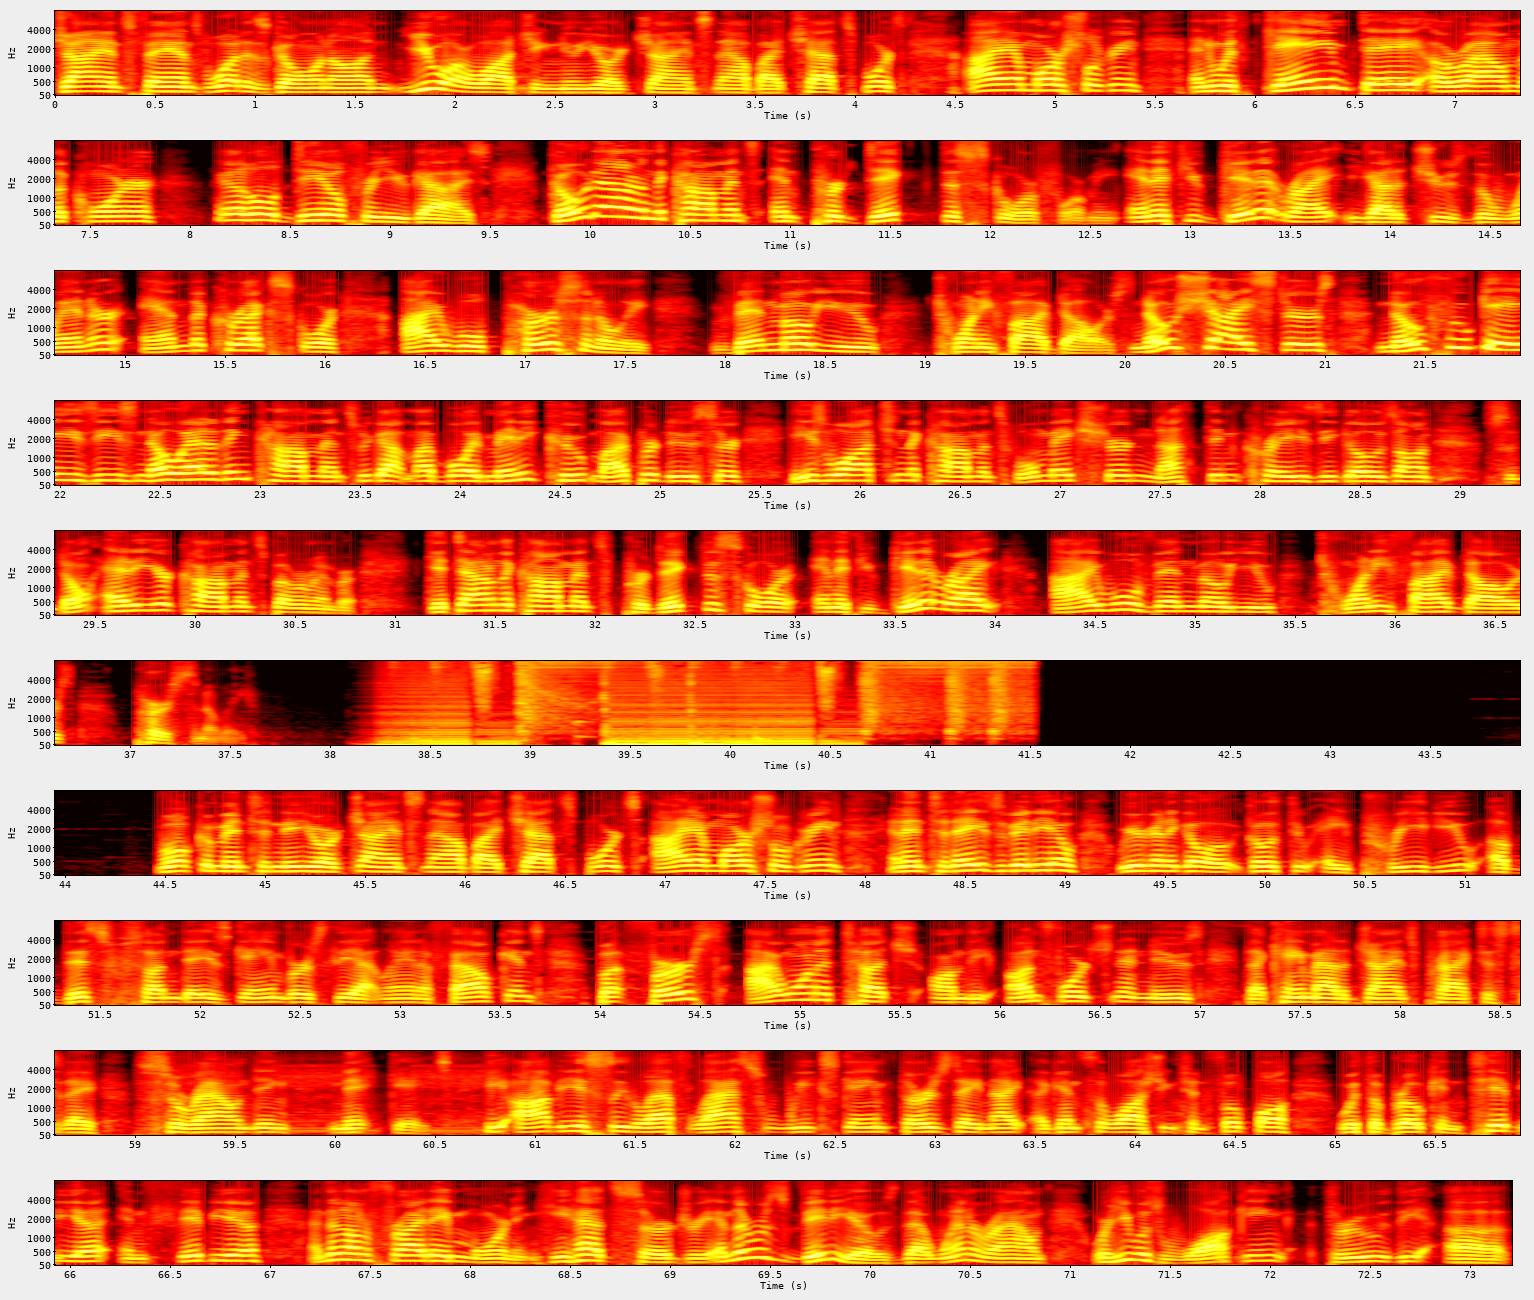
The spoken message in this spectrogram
Giants fans, what is going on? You are watching New York Giants now by Chat Sports. I am Marshall Green, and with game day around the corner, I got a little deal for you guys. Go down in the comments and predict the score for me. And if you get it right, you got to choose the winner and the correct score. I will personally Venmo you $25. No shysters, no fugazis, no editing comments. We got my boy Mini Coop, my producer. He's watching the comments. We'll make sure nothing crazy goes on. So don't edit your comments. But remember, get down in the comments, predict the score, and if you get it right, I will Venmo you $25 personally. Welcome into New York Giants Now by Chat Sports. I am Marshall Green, and in today's video, we're going to go go through a preview of this Sunday's game versus the Atlanta Falcons. But first, I want to touch on the unfortunate news that came out of Giants practice today surrounding Nick Gates. He obviously left last week's game Thursday night against the Washington Football with a broken tibia and fibia, and then on Friday morning he had surgery, and there was videos that went around where he was walking through the uh,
